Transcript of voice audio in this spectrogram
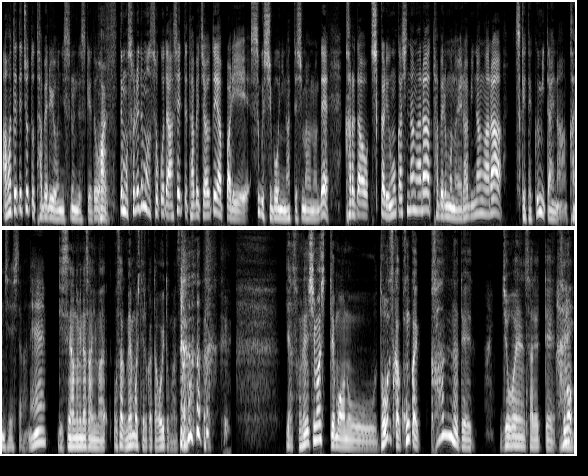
慌ててちょっと食べるようにするんですけど、はいでもそれでもそこで焦って食べちゃうとやっぱりすぐ脂肪になってしまうので体をしっかり動かしながら食べるものを選びながらつけていくみたいな感じでしたがね。リスナーの皆さん今おそらくメモしてる方多いと思いますね いやそれにしましてもあのどうですか？今回カンヌで上演されて、はい。その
